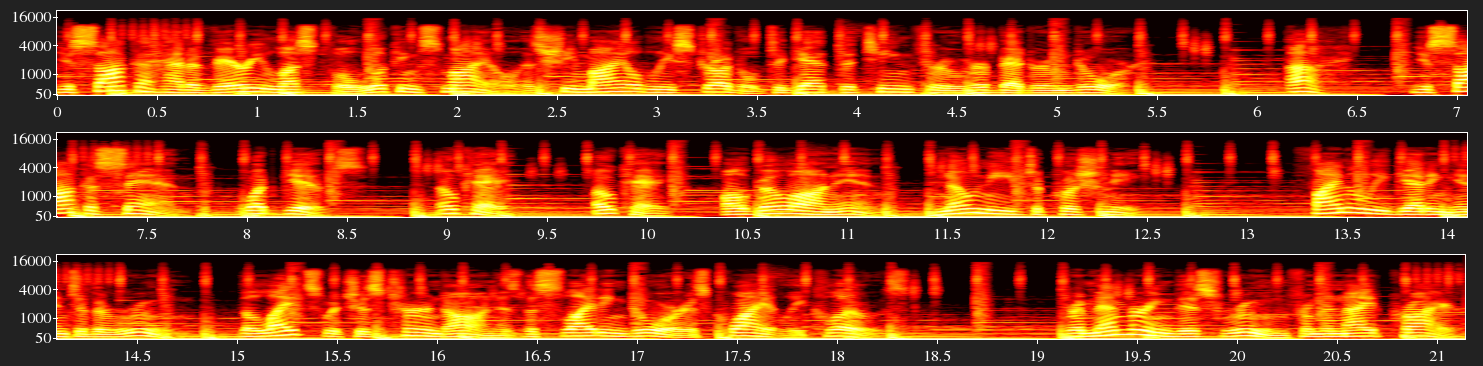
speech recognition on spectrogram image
Yusaka had a very lustful looking smile as she mildly struggled to get the teen through her bedroom door. Ah, Yusaka-san, what gives? Okay, okay, I'll go on in, no need to push me. Finally getting into the room, the light switch is turned on as the sliding door is quietly closed. Remembering this room from the night prior,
